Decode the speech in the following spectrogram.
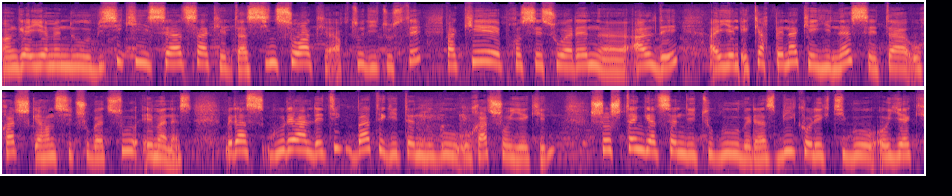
Angaiamendu biziki zehatzak eta zintzoak hartu dituzte, pake prozesuaren eh, alde, haien ekarpenak eginez eta urrats garantzitsu batzu emanez. Beraz, gure aldetik bat egiten dugu urratz hoiekin. Sosten gatzen ditugu, beraz, bi kolektibo hoiek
